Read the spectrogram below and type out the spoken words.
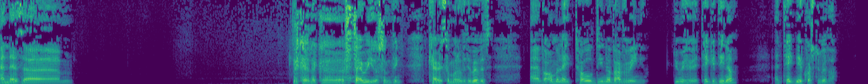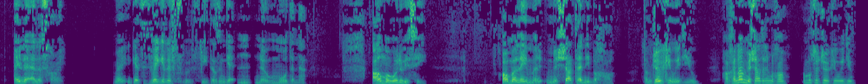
And there's a, um, like a, like a ferry or something, carry someone over the rivers. And Va'omelei told Dina Vavarenu, do me here, take a Dina and take me across the river. Right? He gets his regular fee, doesn't get no more than that. Alma, what do we see? If I'm joking with you, I'm also joking with you.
